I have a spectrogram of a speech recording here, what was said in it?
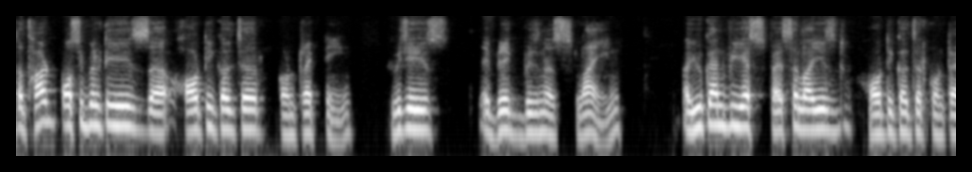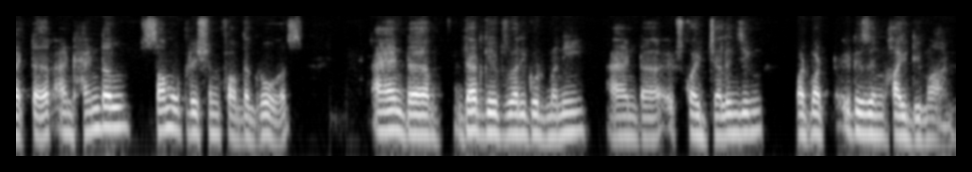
the third possibility is uh, horticulture contracting, which is a big business line uh, you can be a specialized horticulture contractor and handle some operation for the growers and uh, that gives very good money and uh, it's quite challenging but but it is in high demand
